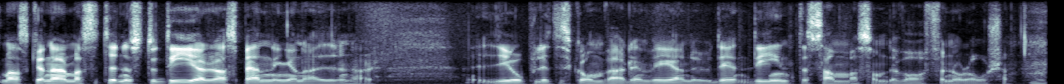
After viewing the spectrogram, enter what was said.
man ska närmaste tiden studera spänningarna i den här geopolitiska omvärlden vi är nu. Det, det, är inte samma som det var för några år sedan. Mm.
